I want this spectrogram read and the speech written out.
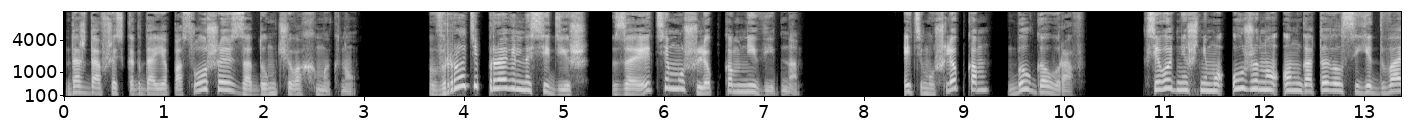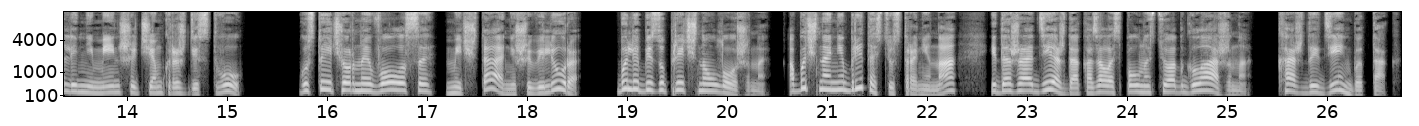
Дождавшись, когда я послушаюсь, задумчиво хмыкнул. «Вроде правильно сидишь, за этим ушлепком не видно». Этим ушлепком был Гаурав. К сегодняшнему ужину он готовился едва ли не меньше, чем к Рождеству. Густые черные волосы, мечта, а не шевелюра, были безупречно уложены. Обычная небритость устранена, и даже одежда оказалась полностью отглажена. Каждый день бы так.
